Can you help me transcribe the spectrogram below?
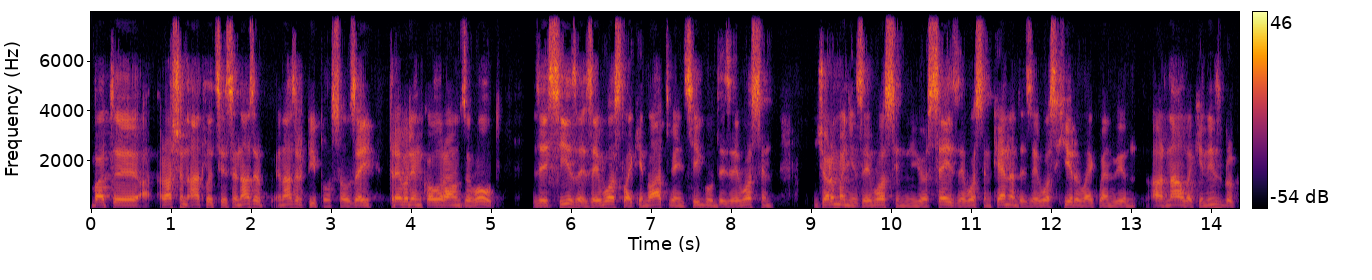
but uh, Russian athletes is another another people. So they traveling all around the world. They see that they was like in Latvia, in Sigulda, they was in Germany, they was in USA, they was in Canada, they was here like when we are now like in Innsbruck,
